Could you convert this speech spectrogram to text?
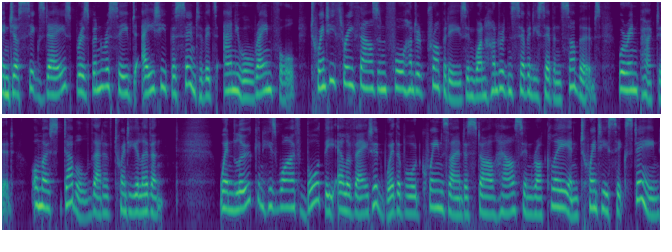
In just six days, Brisbane received 80% of its annual rainfall. 23,400 properties in 177 suburbs were impacted, almost double that of 2011. When Luke and his wife bought the elevated weatherboard Queenslander style house in Rocklea in 2016,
